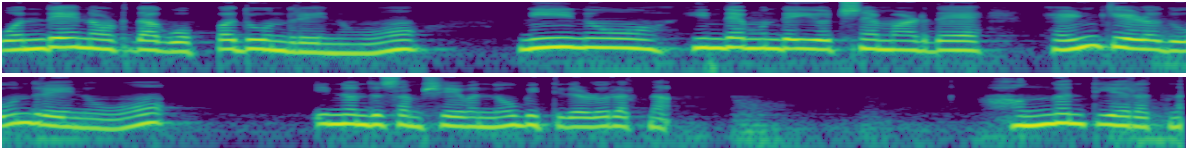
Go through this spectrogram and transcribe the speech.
ಒಂದೇ ನೋಟದಾಗ ಒಪ್ಪದು ಅಂದ್ರೇನು? ನೀನು ಹಿಂದೆ ಮುಂದೆ ಯೋಚನೆ ಮಾಡದೆ ಹೆಣ್ಣು ಕೇಳೋದು ಅಂದ್ರೇನು? ಇನ್ನೊಂದು ಸಂಶಯವನ್ನು ಬಿತ್ತಿದಳು ರತ್ನ. ಹಂಗಂತೀಯ ರತ್ನ?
